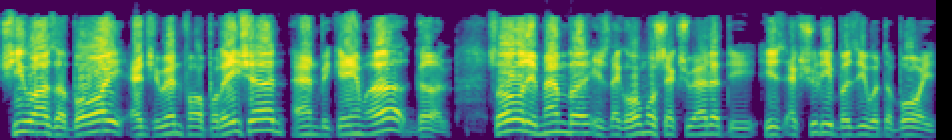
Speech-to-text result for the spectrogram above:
She was a boy and she went for operation and became a girl. So remember, it's like homosexuality. He's actually busy with the boy,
